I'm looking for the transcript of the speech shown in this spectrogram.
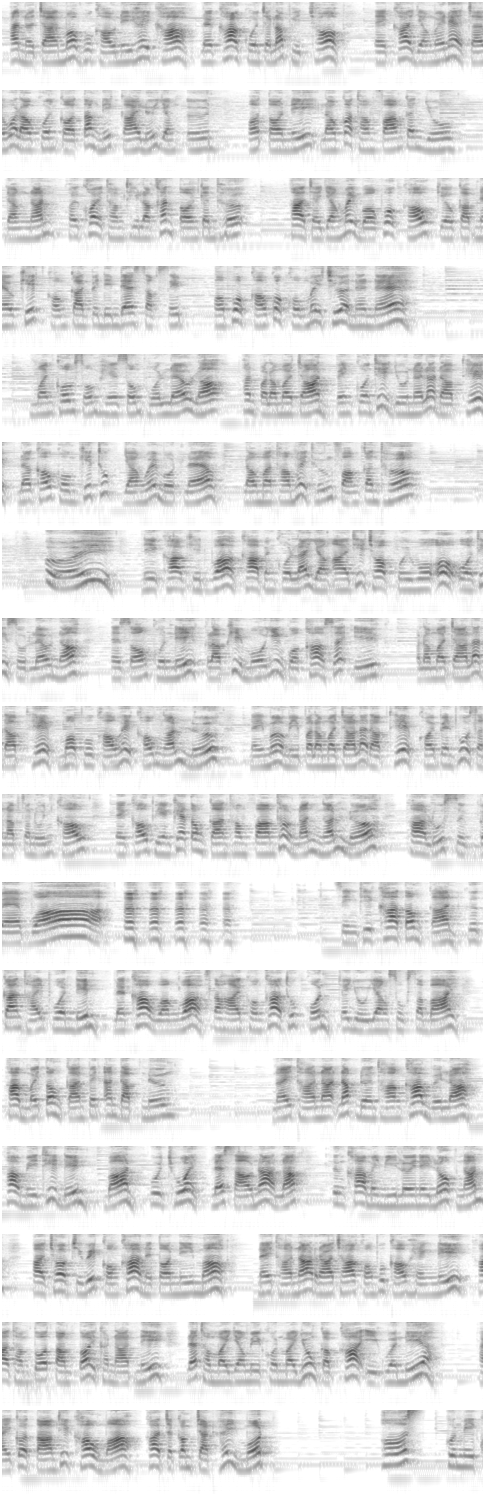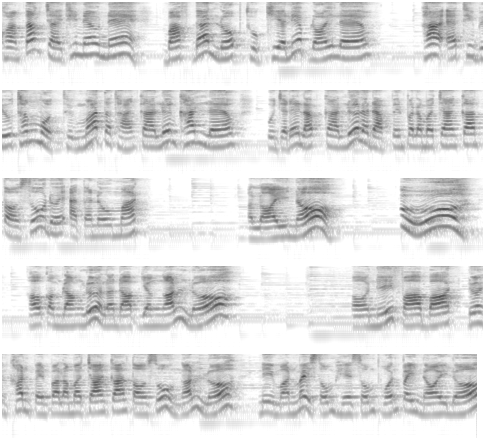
ท่านอาจารย์มอบภูเขานี้ให้ข้าและข้าควรจะรับผิดชอบ แต่ข้ายังไม่แน่ใจว่าเราควรก่อตั้งนิกายหรืออย่างอื่น เพราะตอนนี้เราก็ทำฟาร์มกันอยู่ ดังนั้นค่อยๆทำทีละขั้นตอนกันเถอะข้าจะยังไม่บอกพวกเขาเกี่ยวกับแนวคิดของการเป็นดินแดนศักดิ์สิทธิ์เพราะพวกเขาก็คงไม่เชื่อแน่ๆ มันคงสมเหตุสมผลแล้วละท่านปรมาจารย์เป็นคนที่อยู่ในระดับเทพ และเขาคงคิดทุกอย่างไว้หมดแล้ว เรามาทำให้ถึงฝั่งกันเถอะ เอ้ย นี่ข้าคิดว่าข้าเป็นคนไร้อย่างอายที่ชอบคุยโวโอ้อวดที่สุดแล้วนะ แต่สองคนนี้กลับขี้โมยิ่งกว่าข้าซะอีก ปรมาจารย์ระดับเทพมอบภูเขาให้เขางั้นหรือ ในเมื่อมีปรมาจารย์ระดับเทพคอยเป็นผู้สนับสนุนเขา แต่เขาเพียงแค่ต้องการทำฟาร์มเท่านั้นงั้นเหรอ ข้ารู้สึกแบบว่า สิ่งที่ข้าต้องการคือการไถพรวนดิน และข้าหวังว่าสหายของข้าทุกคนจะอยู่อย่างสุขสบาย ข้าไม่ต้องการเป็นอันดับหนึ่ง ในฐานะนักเดินทางข้ามเวลาข้ามีที่ดิน บ้าน ผู้ช่วยและสาวน่ารัก ซึ่งข้าไม่มีเลยในโลกนั้นข้าชอบชีวิตของข้าในตอนนี้มาก ในฐานะราชาของภูเขาแห่งนี้ข้าทำตัวต่ำต้อยขนาดนี้ และทำไมยังมีคนมายุ่งกับข้าอีกวันเนี้ยใครก็ตามที่เข้ามาข้าจะกำจัดให้หมดโฮสคุณมีความตั้งใจที่แน่วแน่ บัฟด้านลบถูกเคลียร์เรียบร้อยแล้วถ้าแอตทิบิวทั้งหมดถึงมาตรฐานการเลื่อนขั้นแล้ว คุณจะได้รับการเลื่อนระดับเป็นปรมาจารย์การต่อสู้โดยอัตโนมัติ อะไรนะเออเขากำลังเลื่อนระดับอย่างนั้นเหรอ ตอนนี้ฟาบาทเลื่อนขั้นเป็นปรมาจารย์การต่อสู้งั้นเหรอ นี่มันไม่สมเหตุสมผลไปหน่อยเหรอ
